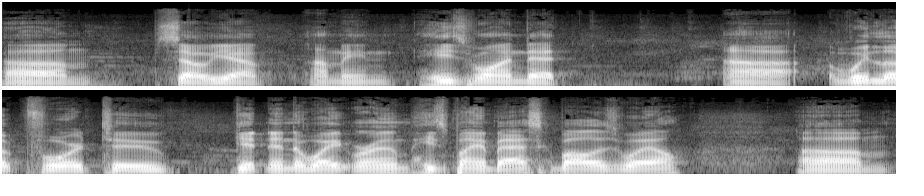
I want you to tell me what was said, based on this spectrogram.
Um, so yeah, I mean, he's one that uh, we look forward to getting in the weight room. He's playing basketball as well. Um,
